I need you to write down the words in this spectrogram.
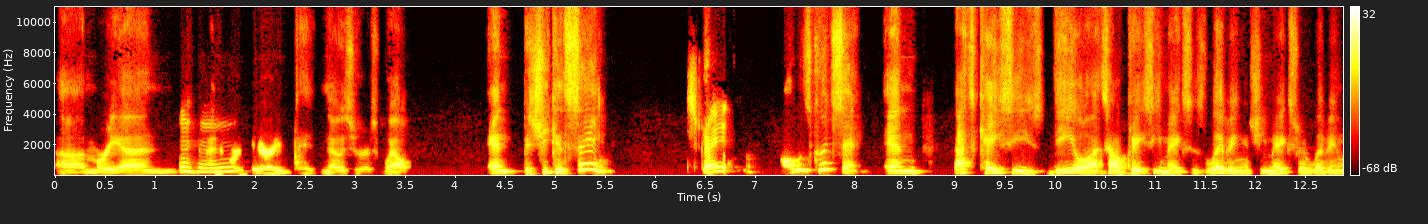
uh, Maria, and I Mhm. know her- Jerry knows her as well. And but she can sing, It's great. always could sing, and that's Casey's deal. That's how Casey makes his living, and she makes her living,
